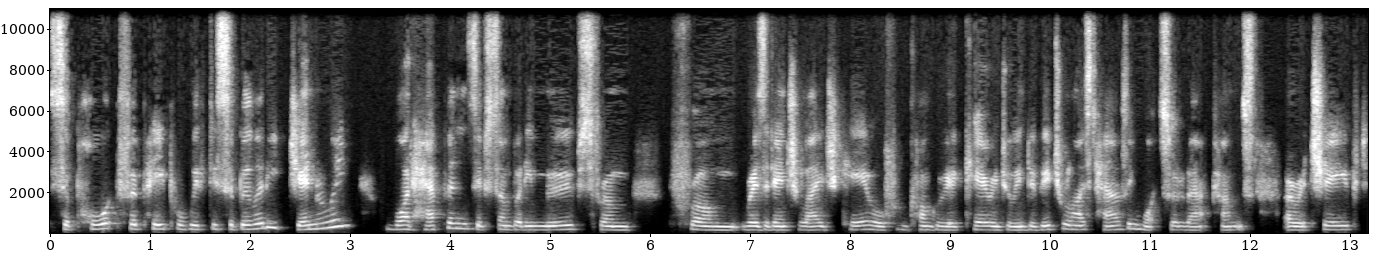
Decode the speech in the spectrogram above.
support for people with disability generally. What happens if somebody moves from from residential aged care or from congregate care into individualised housing, what sort of outcomes are achieved.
